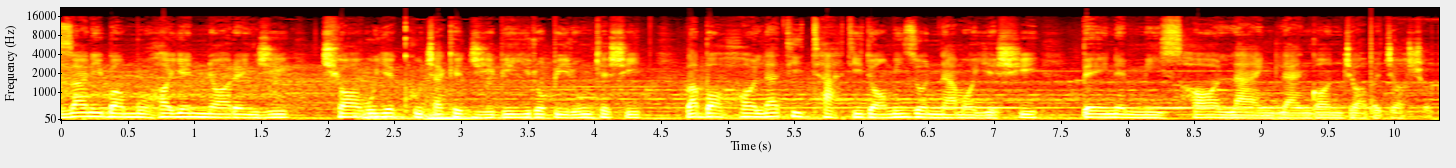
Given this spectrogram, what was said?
زنی با موهای نارنجی چاقوی کوچک جیبی رو بیرون کشید و با حالتی تهدیدآمیز و نمایشی بین میزها لنگ لنگان جابجا شد.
